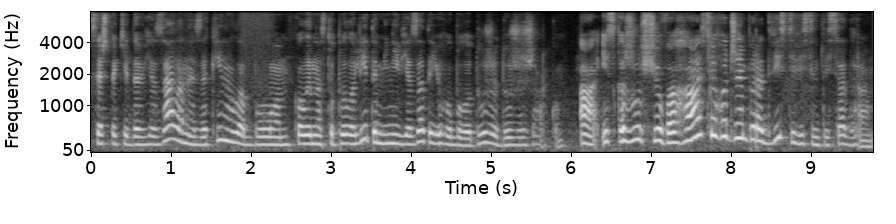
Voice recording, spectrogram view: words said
все ж таки дов'язала, не закинула, бо коли наступило літо, мені в'язати його було дуже-дуже жарко. А, і скажу, що вага цього джемпера 280 грам.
